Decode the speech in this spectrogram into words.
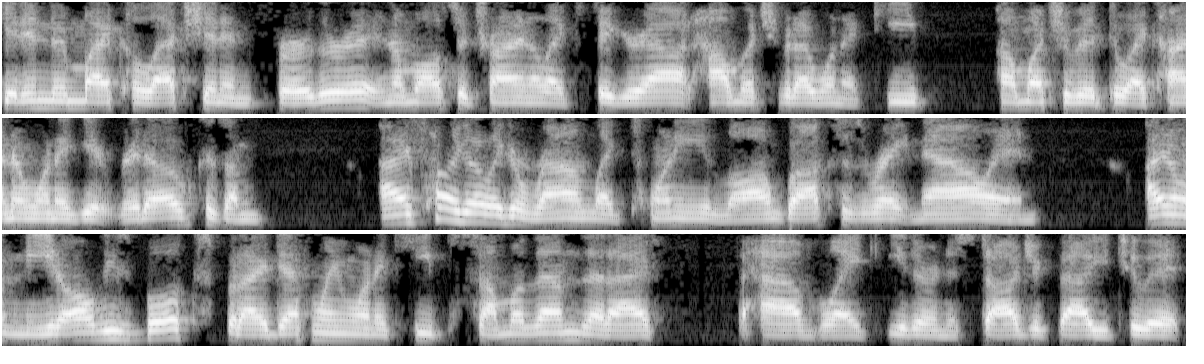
get into my collection and further it. And I'm also trying to like figure out how much of it I want to keep, how much of it do I kind of want to get rid of because I'm I probably got like around like 20 long boxes right now, and I don't need all these books, but I definitely want to keep some of them that I have like either a nostalgic value to it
